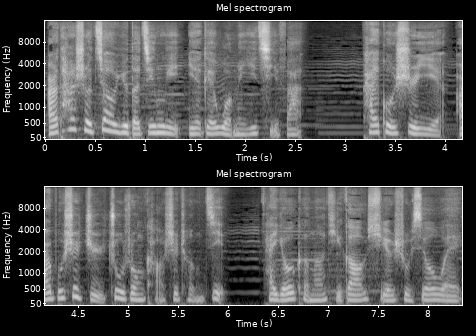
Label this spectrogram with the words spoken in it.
而他受教育的经历也给我们以启发：开阔视野，而不是只注重考试成绩，才有可能提高学术修为。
